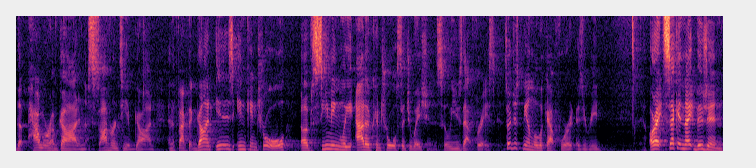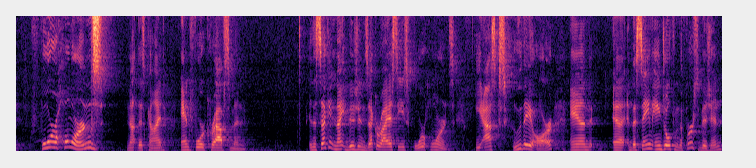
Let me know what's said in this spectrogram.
the power of God and the sovereignty of God and the fact that God is in control of seemingly out of control situations. He'll use that phrase. So just be on the lookout for it as you read. All right, second night vision four horns, not this kind, and four craftsmen. In the second night vision, Zechariah sees four horns. He asks who they are, and uh, the same angel from the first vision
